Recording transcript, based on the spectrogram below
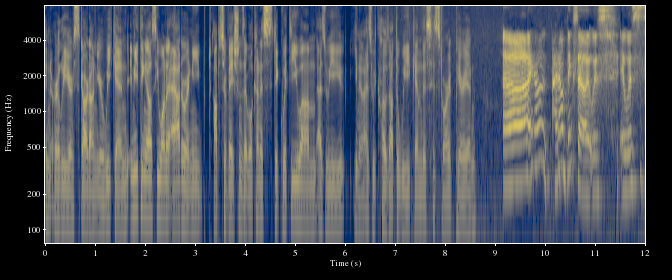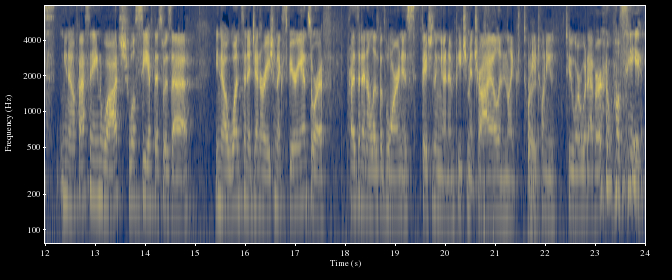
an earlier start on your weekend. Anything else you want to add, or any observations that will kind of stick with you um, as we you know as we close out the week and this historic period? Uh, I don't. I don't think so. It was. It was. You know, fascinating to watch. We'll see if this was a you know, once in a generation experience or if President Elizabeth Warren is facing an impeachment trial in like 2022 right. or whatever. we'll see.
